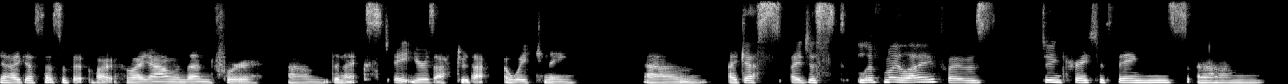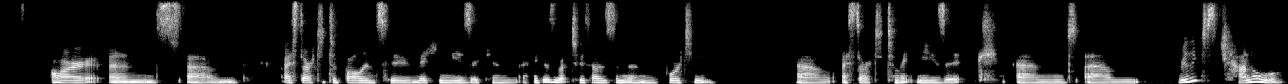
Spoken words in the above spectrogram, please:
yeah, I guess that's a bit about who I am. And then for um, the next eight years after that awakening, um, I guess I just lived my life. I was doing creative things, um, art, and um, I started to fall into making music. And I think it was about 2014. Um, I started to make music and um, really just channel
